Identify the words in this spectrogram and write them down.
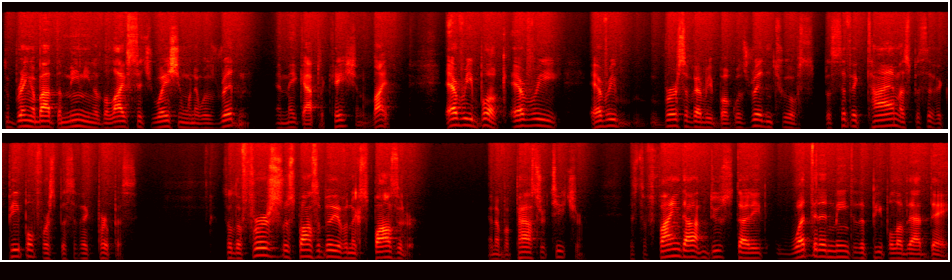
to bring about the meaning of the life situation when it was written and make application of life. Every book, every every verse of every book was written to a specific time, a specific people for a specific purpose. So the first responsibility of an expositor and of a pastor teacher is to find out and do study what did it mean to the people of that day.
